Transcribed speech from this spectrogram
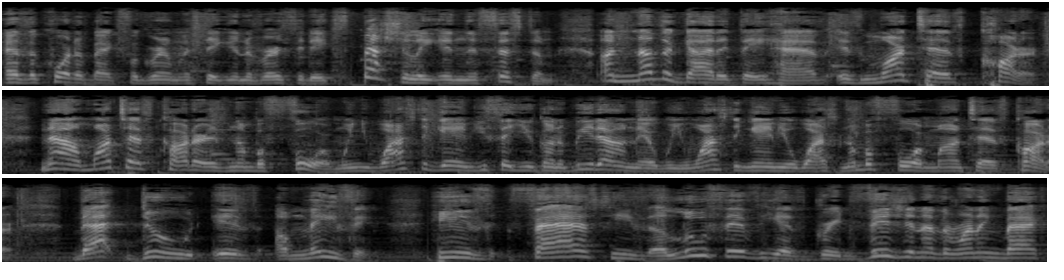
as a quarterback for Grambling State University, especially in this system. Another guy that they have is Martez Carter. Now, Martez Carter is number four. When you watch the game, you say you're going to be down there. When you watch the game, you'll watch number four, Martez Carter. That dude is amazing. He's fast, he's elusive, he has great vision as a running back.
